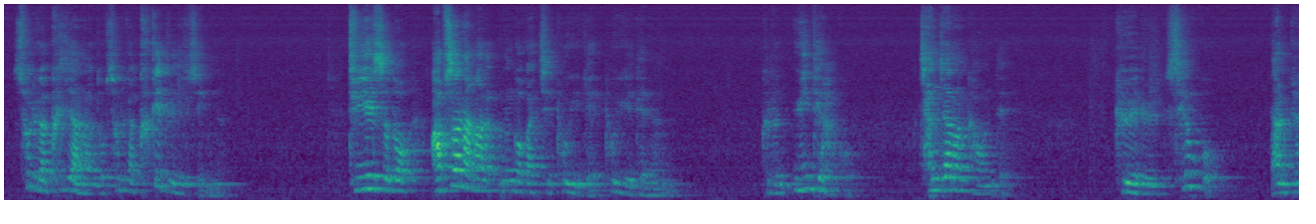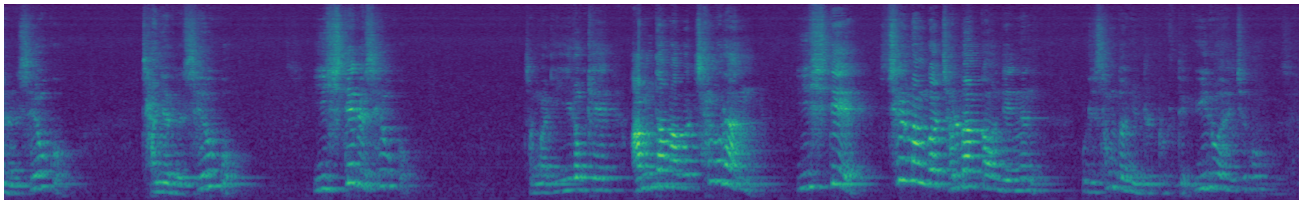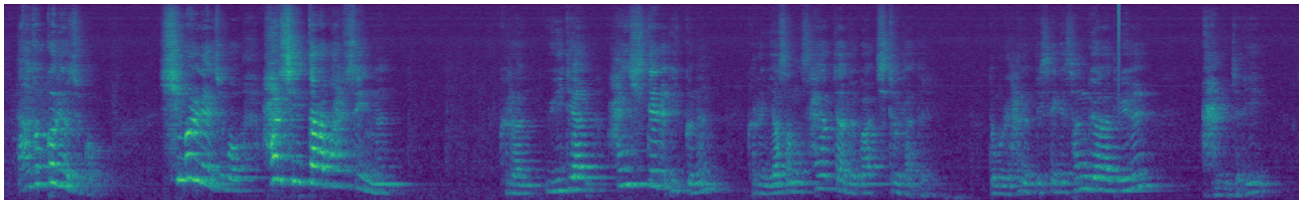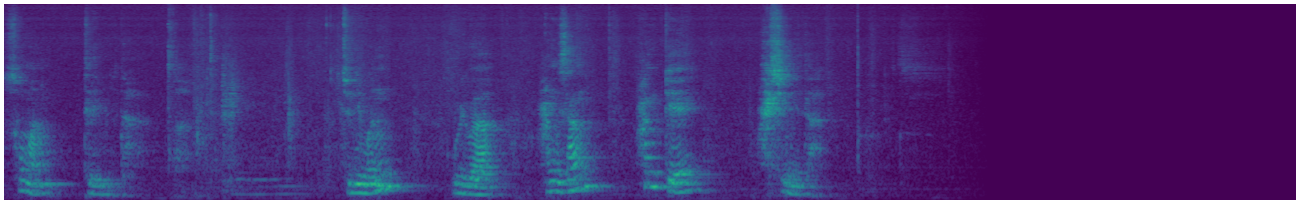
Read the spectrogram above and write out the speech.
소리가 크지 않아도 소리가 크게 들릴 수 있는 뒤에 있어도 앞서 나가는 것 같이 보이게 보이게 되는 그런 위대하고 잔잔한 가운데 교회를 세우고 남편을 세우고 자녀를 세우고 이 시대를 세우고 정말 이렇게 암담하고 참울한 이 시대의 실망과 절망 가운데 있는 우리 성도님들 볼 때 위로해주고 나독거려주고 힘을 내주고 할 수 있다라고 할 수 있는 그런 위대한 한 시대를 이끄는 그런 여성 사역자들과 지도자들이 또 우리 하늘빛 세계 선교가 되기를 간절히 소망드립니다. 주님은 우리와 항상 함께 하십니다.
